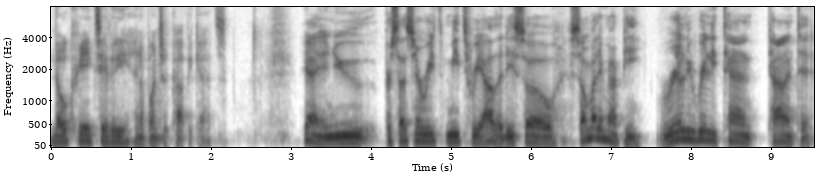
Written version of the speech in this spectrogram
no creativity and a bunch of copycats. Yeah, and you perception re- meets reality. So somebody might be really, really talented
